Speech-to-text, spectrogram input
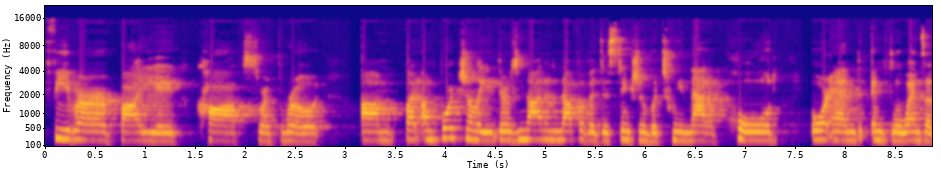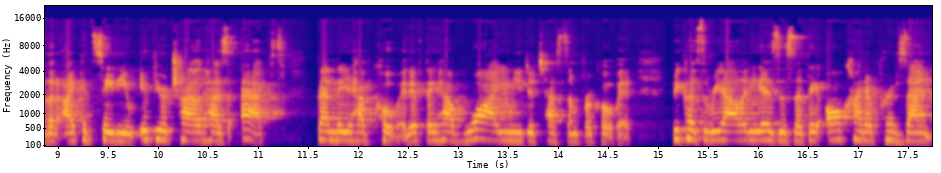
fever, body ache, cough, sore throat. Um, but unfortunately, there's not enough of a distinction between that of cold or and influenza that I could say to you, if your child has X, then they have COVID. If they have Y, you need to test them for COVID. Because the reality is, is that they all kind of present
